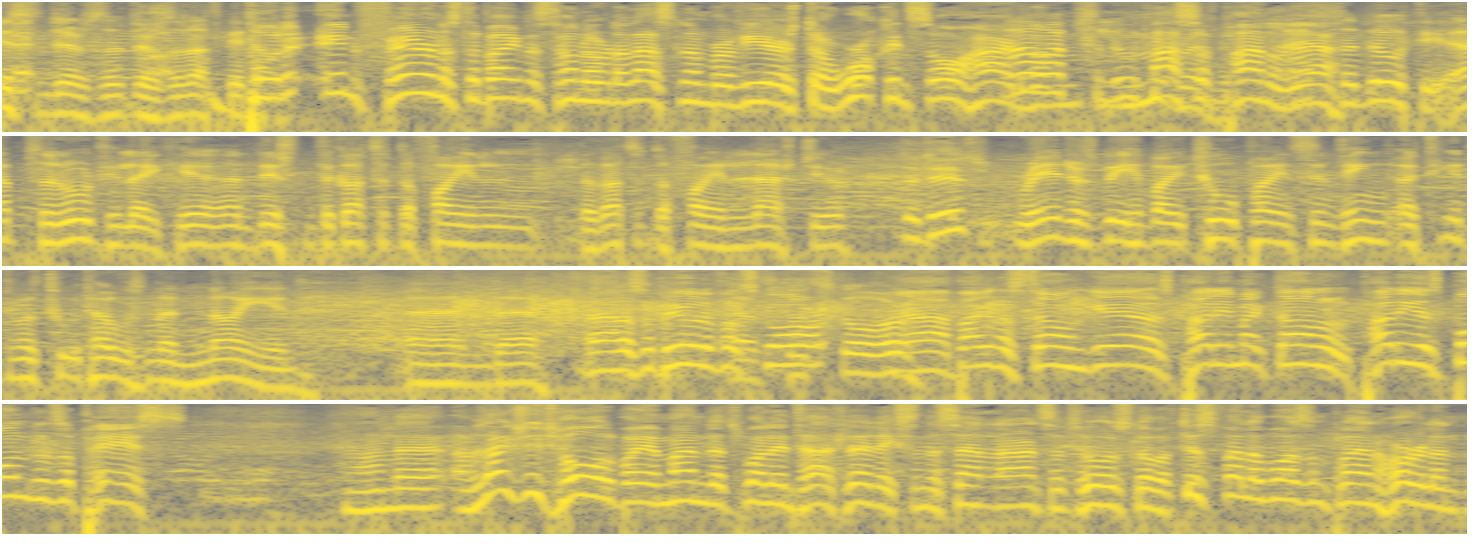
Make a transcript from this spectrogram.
listen, there's a, there's a lot to be done. But in fairness to Bankstown over the last number of years, they're working so hard. Oh, absolutely, massive Brendan. panel. Yeah, absolutely, absolutely. Like, yeah, and listen, they got to the final. They got to the final last year. They did. Rangers beat him by two points. In thing, I think it was 2009. And uh, that was a beautiful score. score. Yeah, Bankstown Gaels, Paddy McDonald. Paddy has bundles of pace. And uh, I was actually told by a man that's well into athletics in the St. Lawrence Tools Club if this fella wasn't playing hurling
